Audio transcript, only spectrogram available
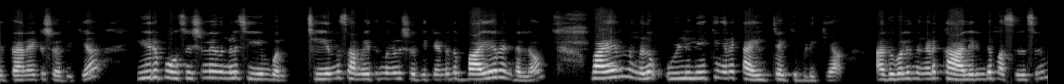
നിൽക്കാനായിട്ട് ശ്രദ്ധിക്കുക. ഈ ഒരു പൊസിഷനിൽ നിങ്ങൾ ചെയ്യുമ്പോൾ ചെയ്യുന്ന സമയത്ത് നിങ്ങൾ ശ്രദ്ധിക്കേണ്ടത് വയറുണ്ടല്ലോ വയർ നിങ്ങൾ ഉള്ളിലേക്ക് ഇങ്ങനെ ടൈറ്റ് ആക്കി പിടിക്കുക. അതുപോലെ നിങ്ങളുടെ കാലിന്റെ മസിൽസിനും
